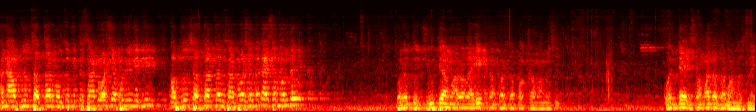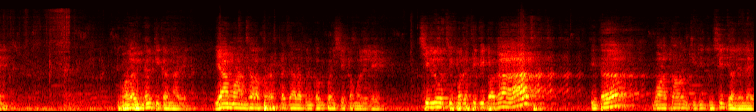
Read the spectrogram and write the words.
आणि अब्दुल सत्तार म्हणतो मी तर साठ वर्षापूर्वी घेतली. अब्दुल सत्तारचा आणि साठ वर्षाचा काय संबंध आहे? परंतु जीव त्या माराला एक नंबरचा पक्का माणूस आहे. कोणत्याही समाजाचा माणूस नाही. तुम्हाला विनंती करणार आहे या माणसाला भ्रष्टाचारातून कमी पैसे कमवलेले सिल्लोरची परिस्थिती बघा. तिथं वातावरण किती दूषित झालेलं आहे.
